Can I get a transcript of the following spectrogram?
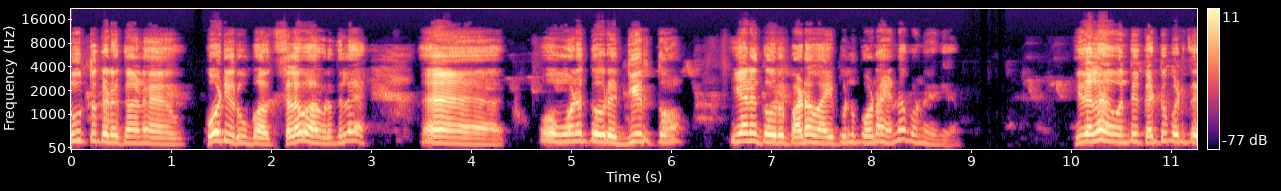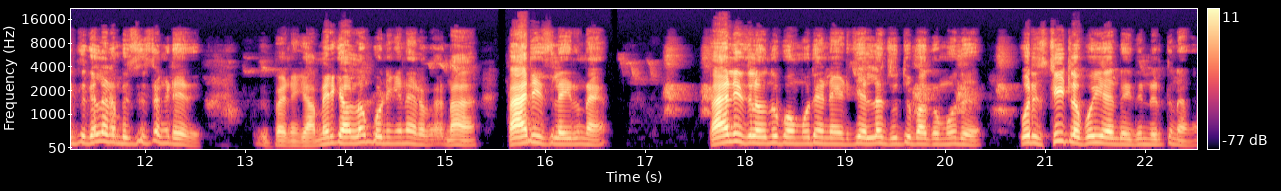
நூற்றுக்கணக்கான கோடி ரூபாய் செலவாகிறதுல உனக்கு ஒரு தீர்த்தம் எனக்கு ஒரு பட வாய்ப்புன்னு போனால் என்ன பண்ணுவீங்க? இதெல்லாம் வந்து கட்டுப்படுத்துறதுக்கெல்லாம் நம்ம சிஸ்டம் கிடையாது. இப்போ நீங்கள் அமெரிக்காவிலாம் போனீங்கன்னா நான் பாரிஸில் இருந்தேன். பாரிஸில் வந்து போகும்போது என்ன ஆயிடுச்சு? எல்லாம் சுற்றி பார்க்கும்போது ஒரு ஸ்ட்ரீட்டில் போய் அந்த இது நிறுத்தினாங்க.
